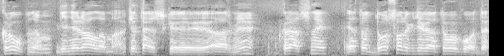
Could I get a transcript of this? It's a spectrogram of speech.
крупным генералом китайской армии красной. Это до 49 года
